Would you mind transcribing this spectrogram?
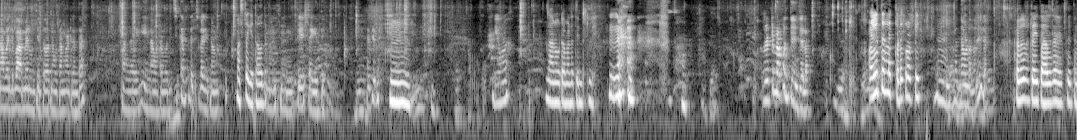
ನಾವಲ್ಲಿ ಬಾ ಆಮೇಲೆ ಮುಂಚಿನ ತವ್ರನ್ನ ಊಟ ಮಾಡ್ರಿ ಹಂಗಾಗಿ ಹಾಗಾಗಿ ನಾವು ಊಟ ಮಾಡಿದ್ವಿ. ಚಿಕನ್ ಪಲ್ಯ ಚಲೋ ಆಗೈತೆ ನೋಡಿ. ಮಸ್ತಾಗೈತೆ ಹೌದು. ಹ್ಞೂ ಟೇಸ್ಟ್ ಆಗೈತಿ. ಹ್ಞೂ ನೀವು? ನಾನು ಊಟ ಮಾಡತ್ತೀನಿ ಇಲ್ಲಿ. ರೊಟ್ಟಿ ಮಾಡ್ಕೊಂಡು ತಿಂದಿದ್ದಲ್ಲ ಐತಲ್ಲ ಕಡಕ್ ರೊಟ್ಟಿ. ಕಡಕ್ ರೊಟ್ಟಿ ಐತೆ ಆಗ ಐತೈತೆ.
